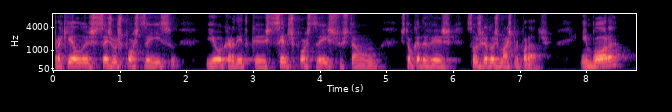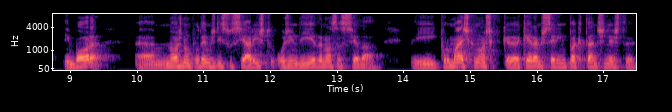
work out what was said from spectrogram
para que eles sejam expostos a isso. E eu acredito que, sendo expostos a isso, estão, estão cada vez, são jogadores mais preparados. Embora, embora um, nós não podemos dissociar isto hoje em dia da nossa sociedade. E por mais que nós queiramos ser impactantes neste,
